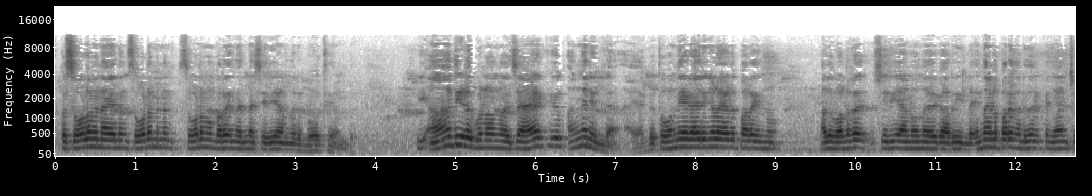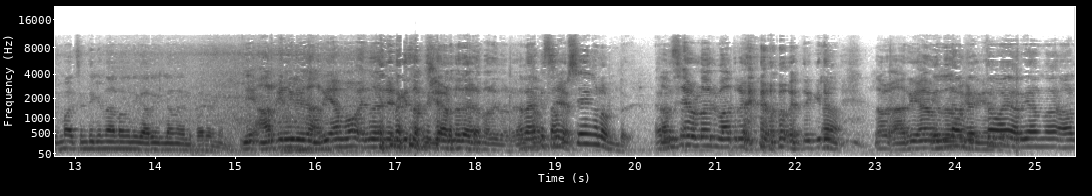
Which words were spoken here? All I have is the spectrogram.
ഇപ്പൊ സോളമനായാലും സോളമനും സോളമൻ പറയുന്നതെല്ലാം ശരിയാണെന്നൊരു ബോധ്യമുണ്ട്. ഈ ആദിയുടെ ഗുണം എന്ന് വെച്ചാൽ അയാൾക്ക് അങ്ങനെയില്ല. അയാൾക്ക് തോന്നിയ കാര്യങ്ങൾ അയാൾ പറയുന്നു. അത് വളരെ ശരിയാണോ എന്ന് അയാൾക്ക് അറിയില്ല. എന്ന് അയാൾ പറയുന്നുണ്ട്. ഇതൊക്കെ ഞാൻ ചുമ്മാ ചിന്തിക്കുന്നതാണോ എന്ന് എനിക്ക് അറിയില്ല എന്ന് അയാൾ പറയുന്നുണ്ട്. ആർക്കെങ്കിലും ഇത് അറിയാമോ എന്ന് അയാൾക്ക് സംശയങ്ങളുണ്ട്. സംശയമുള്ളവർ മാത്രമേ എന്തെങ്കിലും എല്ലാം വ്യക്തമായി അറിയാവുന്ന ആൾ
